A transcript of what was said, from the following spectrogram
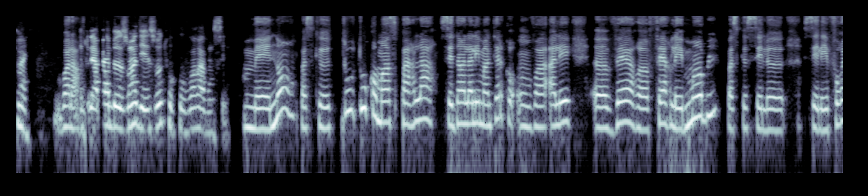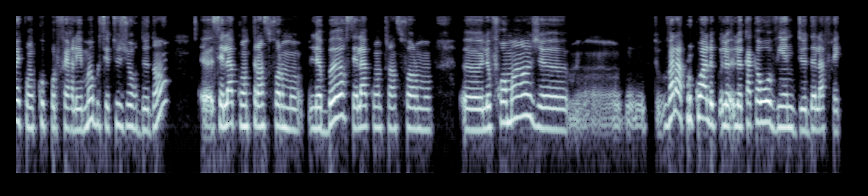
Ouais. Voilà. Donc, il n'a pas besoin des autres pour pouvoir avancer. Mais non, parce que tout, tout commence par là. C'est dans l'alimentaire qu'on va aller euh, vers euh, faire les meubles, parce que c'est le, c'est les forêts qu'on coupe pour faire les meubles, c'est toujours dedans. Euh, c'est là qu'on transforme le beurre, c'est là qu'on transforme euh, le fromage. euh, voilà pourquoi le, le, le cacao vient de, de l'Afrique.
